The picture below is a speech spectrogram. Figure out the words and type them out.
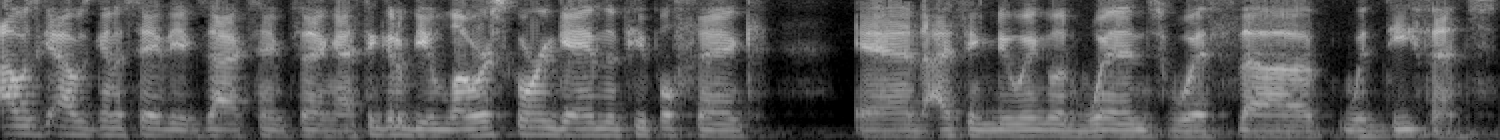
I was I was going to say the exact same thing. I think it'll be a lower scoring game than people think, and I think New England wins with uh, with defense.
